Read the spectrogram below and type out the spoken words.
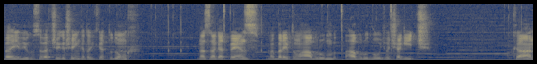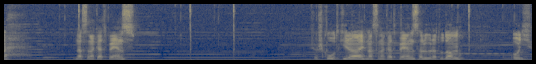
behívjuk a szövetségeseinket, akiket tudunk. Lesz neked pénz, meg beléptem a háború, háborúdba, úgyhogy segíts. Kán. Lesz neked pénz. A Skót király, lesz neked pénz, előre tudom. Úgy.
